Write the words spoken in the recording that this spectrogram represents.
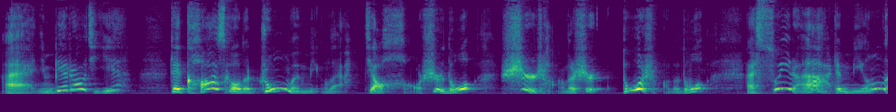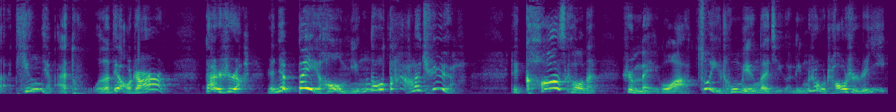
哎，您别着急，这 Costco 的中文名字呀叫好事多，市场的市，多少的多。哎，虽然啊这名字听起来土的掉渣了，但是啊人家背后名头大了去了。这 Costco 呢是美国啊最出名的几个零售超市之一，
